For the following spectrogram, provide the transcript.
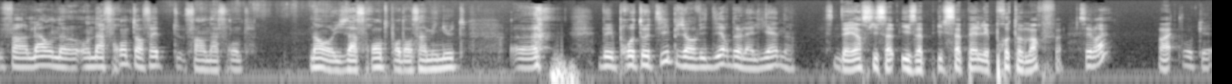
enfin là, on, on affronte en fait, enfin on affronte. Non, ils affrontent pendant 5 minutes euh, des prototypes, j'ai envie de dire, de l'alien. D'ailleurs, ils app- ils s'appellent les protomorphes. C'est vrai? Ouais. Ok. Et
